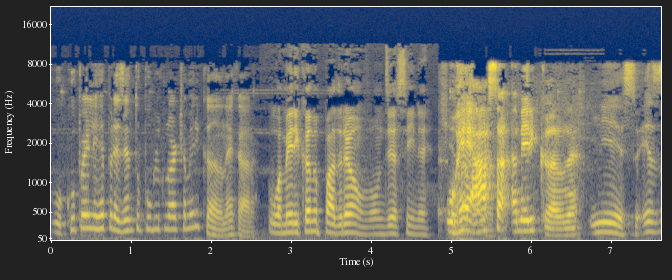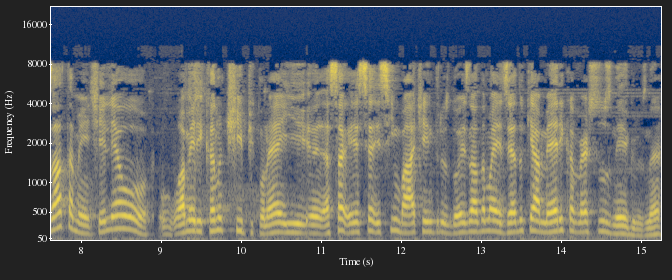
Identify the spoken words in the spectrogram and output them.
O Cooper ele representa o público norte-americano, né, cara? O americano padrão, vamos dizer assim, né? O reaça americano, né? Isso, exatamente. Ele é o, o americano típico, né? E eh, essa, esse, esse embate entre os dois nada mais é do que a América versus os negros, né?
